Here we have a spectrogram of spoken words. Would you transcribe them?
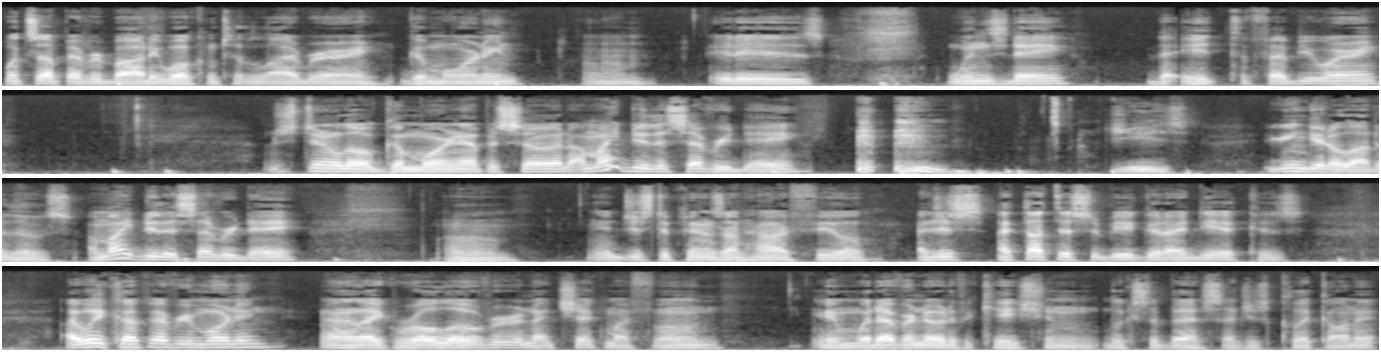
What's up, everybody? Welcome to the library. Good morning. Um, it is Wednesday, the 8th of February. I'm just doing a little good morning episode. I might do this every day. Jeez, you're gonna get a lot of those. I might do this every day. Um, it just depends on how I feel. I just I thought this would be a good idea because I wake up every morning and I like roll over and I check my phone and whatever notification looks the best, I just click on it.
